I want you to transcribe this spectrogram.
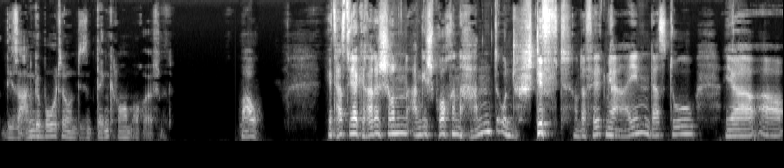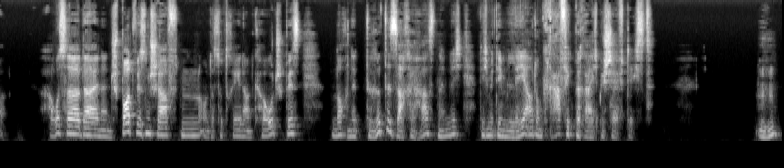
diese Angebote und diesen Denkraum auch öffnet. Wow. Jetzt hast du ja gerade schon angesprochen Hand und Stift. Und da fällt mir ein, dass du ja äh, außer deinen Sportwissenschaften und dass du Trainer und Coach bist, noch eine dritte Sache hast, nämlich dich mit dem Layout- und Grafikbereich beschäftigst. Mhm.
